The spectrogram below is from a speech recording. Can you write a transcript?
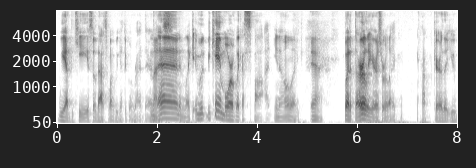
we had the key so that's why we got to go ride there Nice. then and like it became more of like a spot you know like Yeah. but at the early years we're like i don't care that you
